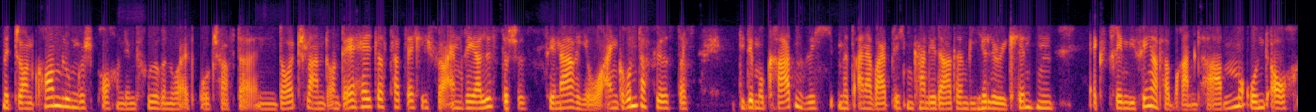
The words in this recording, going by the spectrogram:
mit John Kornblum gesprochen, dem früheren US-Botschafter in Deutschland, und der hält das tatsächlich für ein realistisches Szenario. Ein Grund dafür ist, dass die Demokraten sich mit einer weiblichen Kandidatin wie Hillary Clinton extrem die Finger verbrannt haben. Und auch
